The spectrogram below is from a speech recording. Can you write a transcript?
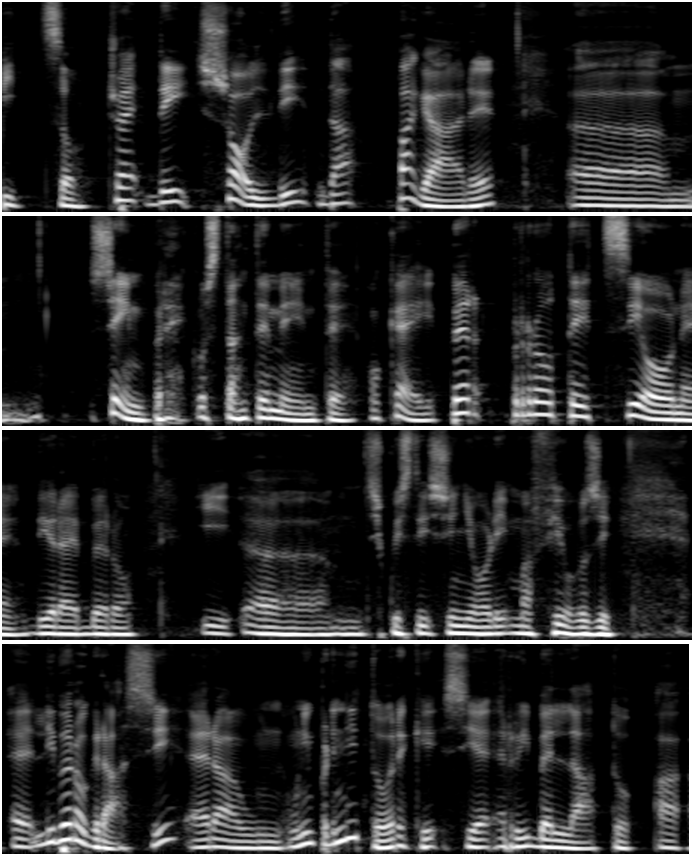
pizzo, cioè dei soldi da pagare uh, sempre, costantemente, ok? Per protezione, direbbero i, uh, questi signori mafiosi. Eh, Libero Grassi era un, un, imprenditore che si è ribellato a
